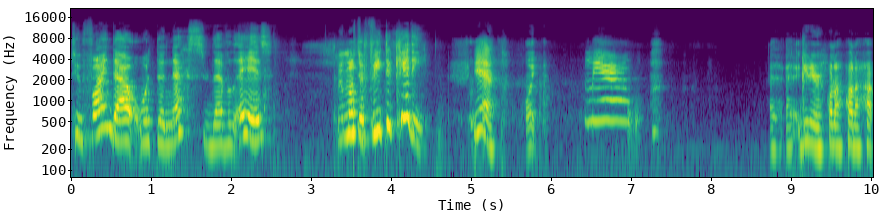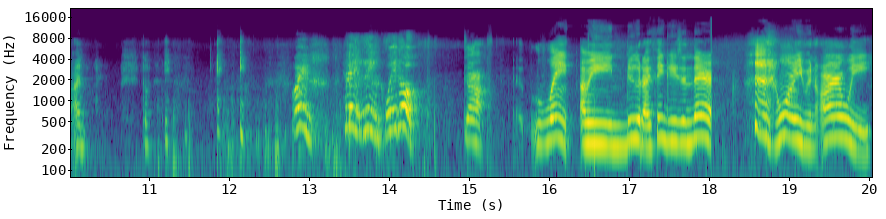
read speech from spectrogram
to find out what the next level is, We must defeat the kitty. Yeah. Wait. Meow. I, I, get here. Hold on. Hold on. Hold on. Go. Wait, hey Link, wait up. God. Link. I mean, dude. I think he's in there. Huh, Where even are we?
